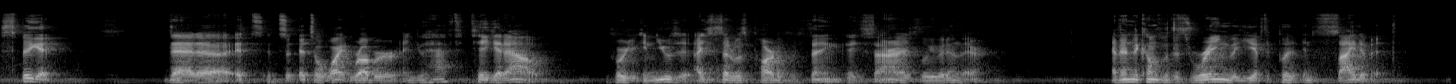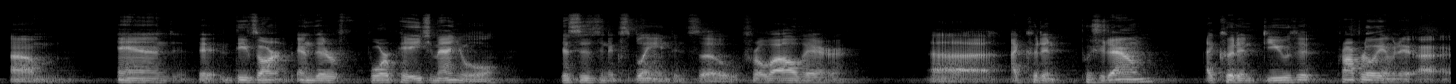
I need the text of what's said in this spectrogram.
spigot that uh, it's it's it's a white rubber, and you have to take it out before you can use it. I just said it was part of the thing. I just all right, just leave it in there. And then it comes with this ring that you have to put inside of it. Um, and it, these aren't in their four-page manual. This isn't explained, and so for a while there, uh, I couldn't push it down I couldn't use it properly. I mean, I,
